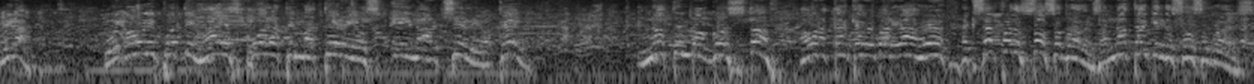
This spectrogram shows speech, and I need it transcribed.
Mira, we only put the highest quality materials in our chili, okay? Nothing but good stuff. I want to thank everybody out here, except for the Sosa brothers. I'm not thanking the Sosa brothers.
